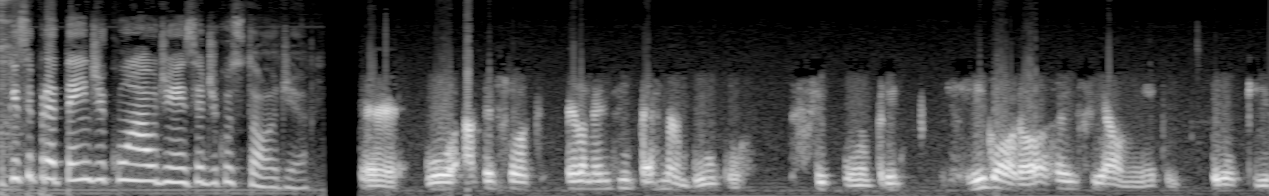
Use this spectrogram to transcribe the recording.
O que se pretende com a audiência de custódia? É, o, a pessoa, pelo menos em Pernambuco, se cumpre rigorosa e fielmente o que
